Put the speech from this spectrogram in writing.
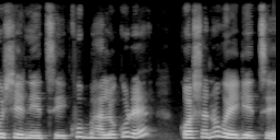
কষিয়ে নিয়েছি। খুব ভালো করে কষানো হয়ে গিয়েছে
